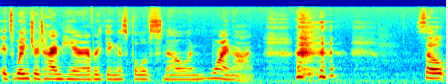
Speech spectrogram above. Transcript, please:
it's winter time here, everything is full of snow and why not? So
